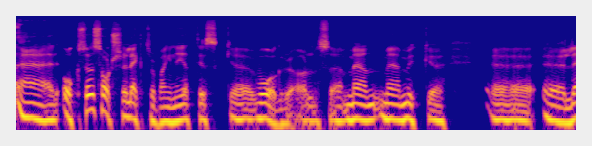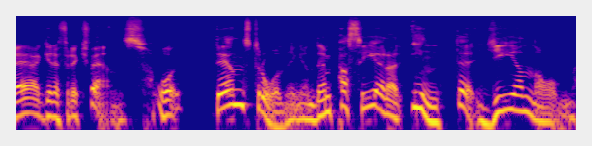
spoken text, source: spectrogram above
är också en sorts elektromagnetisk eh, vågrörelse, men med mycket eh, eh, lägre frekvens. Och den strålningen den passerar inte genom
